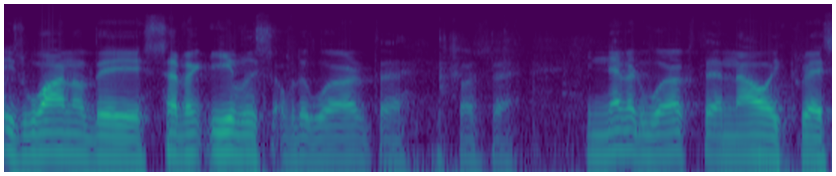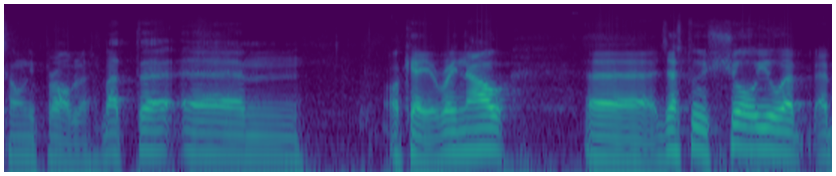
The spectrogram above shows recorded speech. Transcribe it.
is one of the seven evils of the world uh, because uh, it never worked and now it creates only problems. But uh, um, okay, right now, uh, just to show you a, a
